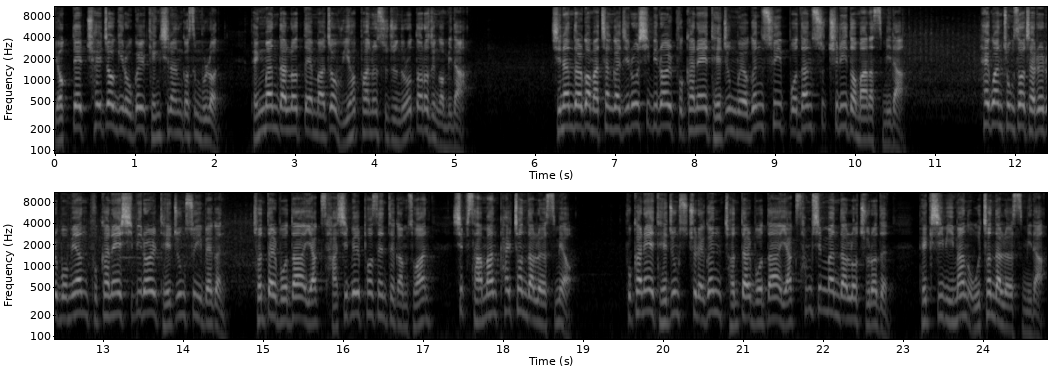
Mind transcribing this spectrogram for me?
역대 최저 기록을 갱신한 것은 물론 100만 달러대마저 위협하는 수준으로 떨어진 겁니다. 지난달과 마찬가지로 11월 북한의 대중무역은 수입보단 수출이 더 많았습니다. 해관 총서 자료를 보면 북한의 11월 대중 수입액은 전달보다 약 41% 감소한 14만 8천 달러였으며 북한의 대중 수출액은 전달보다 약 30만 달러 줄어든 112만 5천 달러였습니다.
